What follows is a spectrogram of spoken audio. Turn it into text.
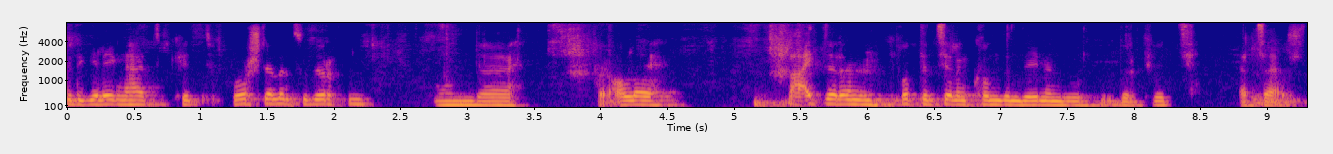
für die Gelegenheit, vorstellen zu dürfen und äh, für alle weiteren potenziellen Kunden, denen du über Quid erzählst.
